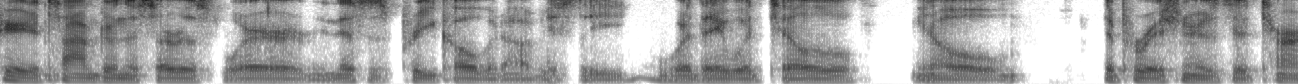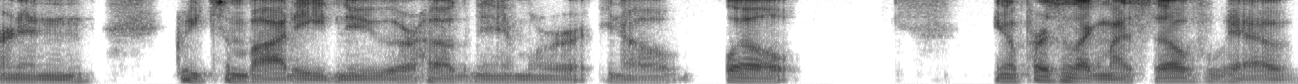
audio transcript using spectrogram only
period of time during the service where, and this is pre-COVID, obviously, where they would tell you know the parishioners to turn and greet somebody new or hug them or you know well you know persons like myself who have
